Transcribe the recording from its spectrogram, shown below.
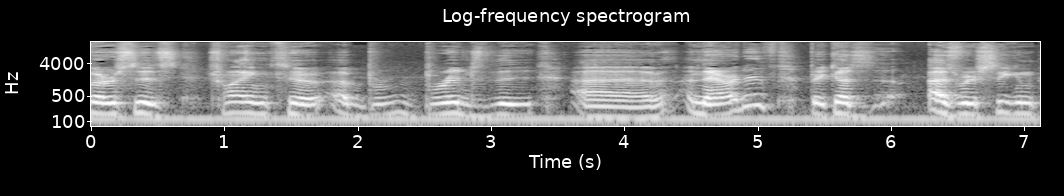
versus trying to uh, bridge the uh, narrative because as we've seen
